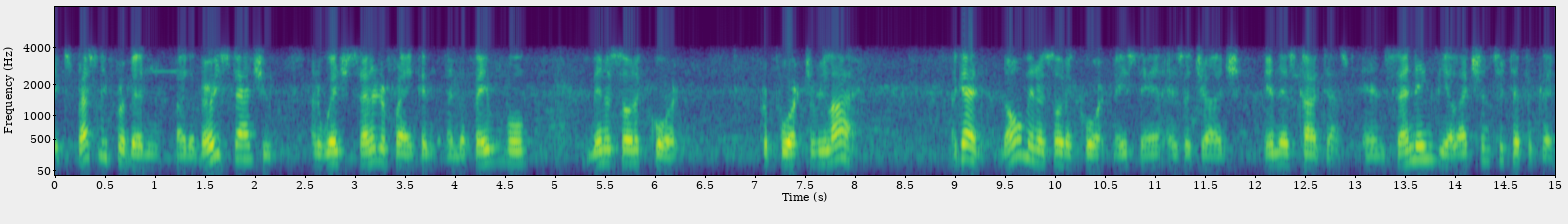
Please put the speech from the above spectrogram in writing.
expressly forbidden by the very statute on which Senator Franken and the favorable Minnesota court purport to rely. Again, no Minnesota court may stand as a judge in this contest, and sending the election certificate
